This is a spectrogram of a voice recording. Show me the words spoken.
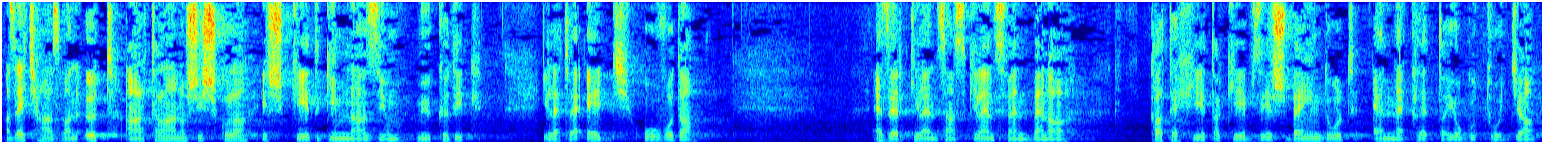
Az egyházban öt általános iskola és két gimnázium működik, illetve egy óvoda. 1990-ben a katechéta képzés beindult, ennek lett a jogutódja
